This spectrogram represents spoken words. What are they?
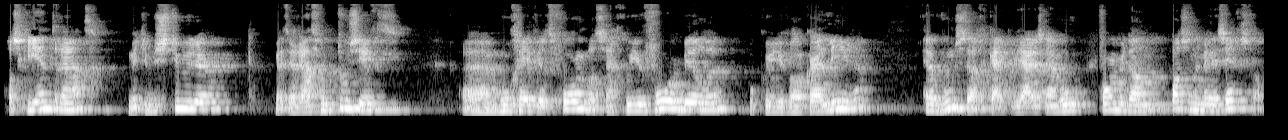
Als cliëntenraad, met je bestuurder, met een raad van toezicht. Uh, hoe geef je dat vorm? Wat zijn goede voorbeelden? Hoe kun je van elkaar leren? En op woensdag kijken we juist naar hoe vorm je dan passende medezeggenschap.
